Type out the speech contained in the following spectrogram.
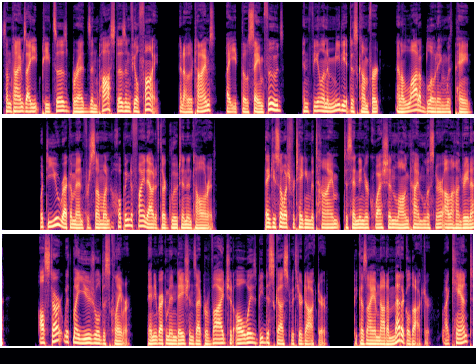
Sometimes I eat pizzas, breads, and pastas and feel fine. And other times I eat those same foods and feel an immediate discomfort and a lot of bloating with pain. What do you recommend for someone hoping to find out if they're gluten intolerant? Thank you so much for taking the time to send in your question, longtime listener Alejandrina. I'll start with my usual disclaimer. Any recommendations I provide should always be discussed with your doctor. Because I am not a medical doctor, I can't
